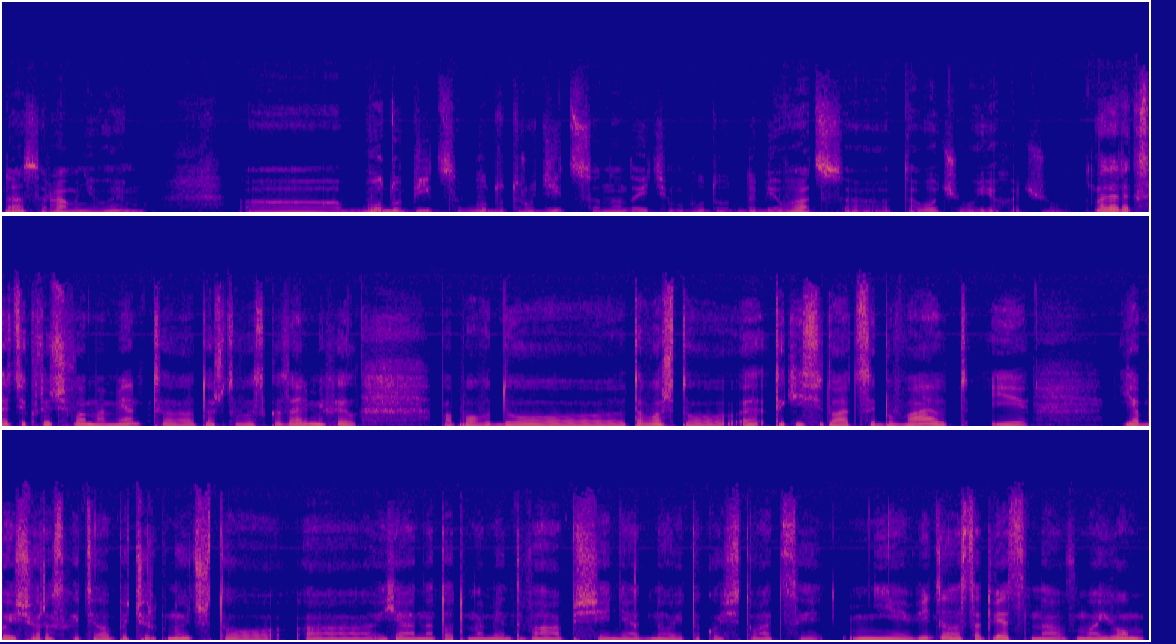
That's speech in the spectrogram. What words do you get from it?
да, сравниваем. А, буду биться, буду трудиться над этим, буду добиваться того, чего я хочу. Вот это, кстати, ключевой момент, э, то, что вы сказали, Михаил, по поводу того, что э, такие ситуации бывают. И я бы еще раз хотела подчеркнуть, что э, я на тот момент вообще ни одной такой ситуации не видела. Соответственно, в моем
